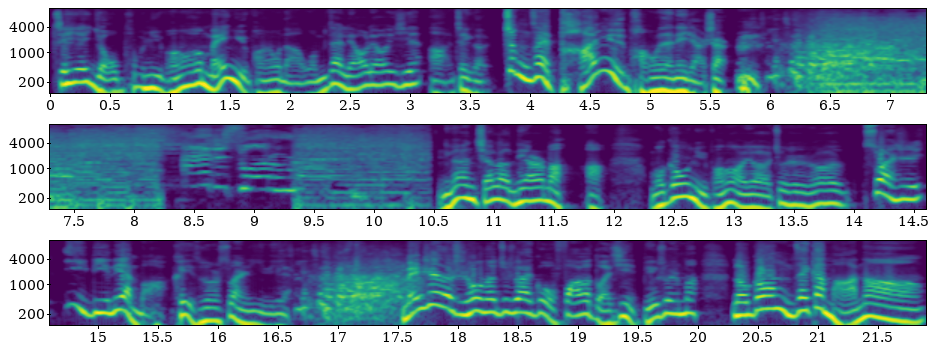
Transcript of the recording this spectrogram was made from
这些有女朋友和没女朋友的，我们再聊聊一些啊，这个正在谈女朋友的那点事儿。你看前两天嘛，啊，我跟我女朋友要就是说算是异地恋吧，可以说算是异地恋。没事的时候呢，就就爱给我发个短信，比如说什么“老公你在干嘛呢？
